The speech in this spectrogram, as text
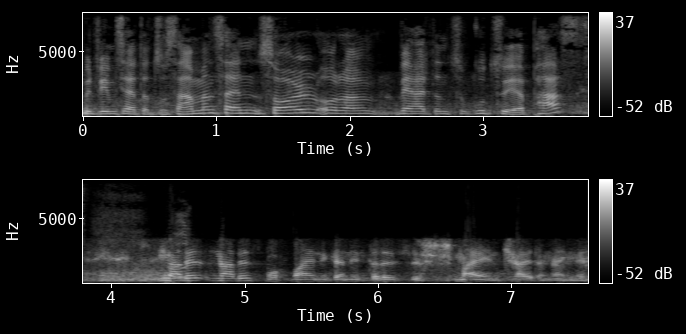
mit wem sie halt dann zusammen sein soll oder wer halt dann so gut zu ihr passt. Nein, das, nein, das macht man eigentlich nicht. Das ist meine Entscheidung eigentlich.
